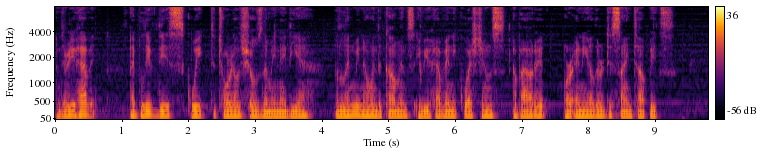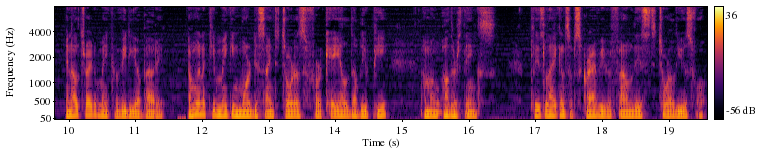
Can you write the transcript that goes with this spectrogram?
And there you have it. I believe this quick tutorial shows the main idea but let me know in the comments if you have any questions about it or any other design topics and I'll try to make a video about it. I'm gonna keep making more design tutorials for KLWP among other things. Please like and subscribe if you found this tutorial useful.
